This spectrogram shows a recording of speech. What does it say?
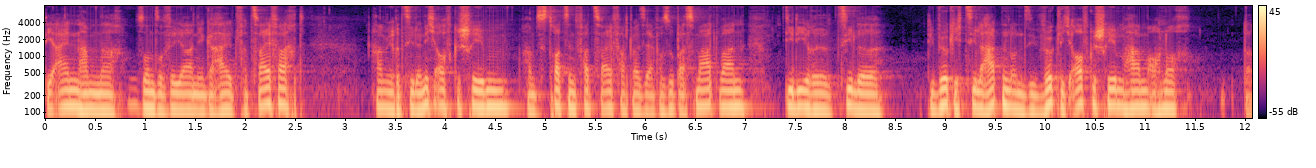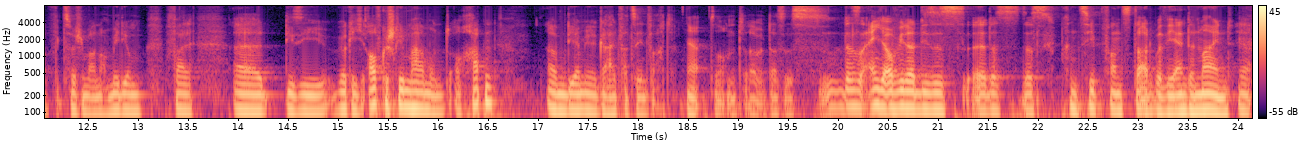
die einen haben nach so und so vielen Jahren ihr Gehalt verzweifacht, haben ihre Ziele nicht aufgeschrieben, haben es trotzdem verzweifacht, weil sie einfach super smart waren. Die, die ihre Ziele, die wirklich Ziele hatten und sie wirklich aufgeschrieben haben, auch noch, dazwischen war noch Medium-Fall, äh, die sie wirklich aufgeschrieben haben und auch hatten, ähm, die haben ihr Gehalt verzehnfacht. Ja. So, und äh, das ist, Das ist eigentlich auch wieder dieses, äh, das, das Prinzip von Start with the End in Mind. ja.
